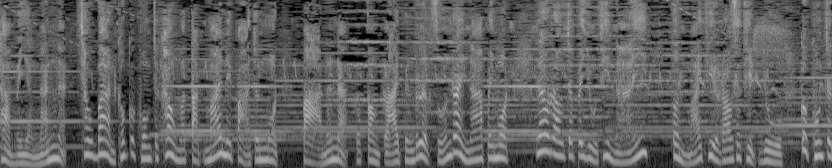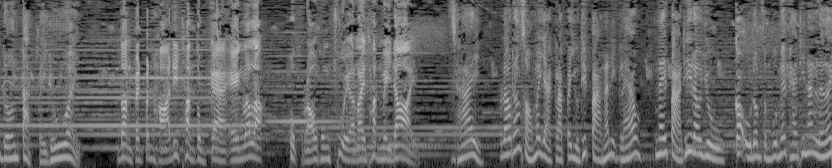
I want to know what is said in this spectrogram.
ถ้าไม่อย่างนั้นน่ะชาวบ้านเขาก็คงจะเข้ามาตัดไม้ในป่าจนหมด ป่านั้นน่ะ ก็ต้องกลายเป็นเรือกสวนไร่นาไปหมด แล้วเราจะไปอยู่ที่ไหน ต้นไม้ที่เราสถิตอยู่ ก็คงจะโดนตัดไปด้วย นั่นเป็นปัญหาที่ท่านต้องแก้เองแล้วล่ะ พวกเราคงช่วยอะไรท่านไม่ได้ ใช่ เราทั้งสองไม่อยากกลับไปอยู่ที่ป่านั้นอีกแล้ว ในป่าที่เราอยู่ก็อุดมสมบูรณ์ไม่แพ้ที่นั่นเลย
